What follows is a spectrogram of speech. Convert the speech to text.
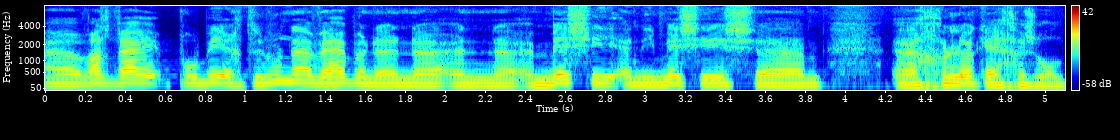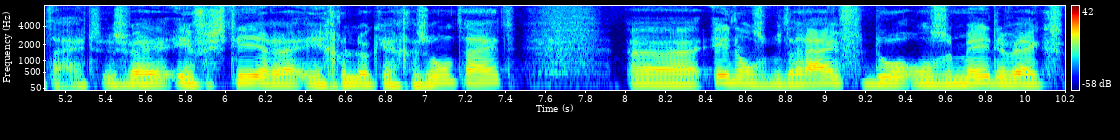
Uh, wat wij proberen te doen, nou, we hebben een, een, een, missie en die missie is uh, geluk en gezondheid. Dus wij investeren in geluk en gezondheid in ons bedrijf door onze medewerkers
